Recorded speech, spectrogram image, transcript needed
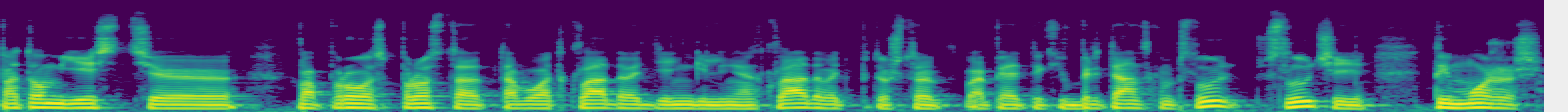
Потом есть вопрос просто того, откладывать деньги или не откладывать, потому что, опять-таки, в британском случае ты можешь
